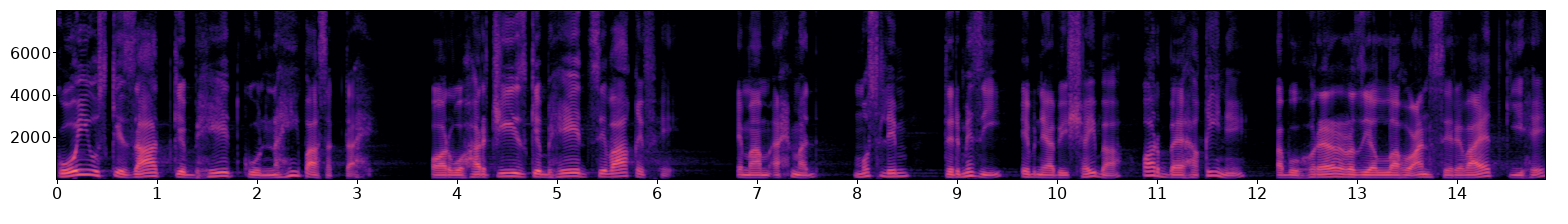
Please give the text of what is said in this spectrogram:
کوئی اس کے ذات کے بھید کو نہیں پا سکتا ہے، اور وہ ہر چیز کے بھید سے واقف ہے۔ امام احمد، مسلم ترمزی ابن ابی شیبہ اور بحقی نے ابو حریر رضی اللہ عنہ سے روایت کی ہے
